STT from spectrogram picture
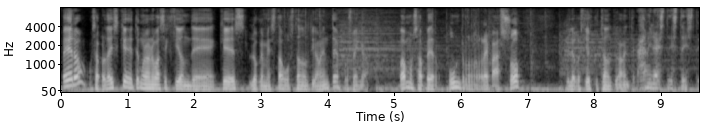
Pero, ¿os acordáis que tengo una nueva sección de qué es lo que me está gustando últimamente? Pues venga, vamos a ver un repaso de lo que estoy escuchando últimamente. Ah, mira, este, este, este.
